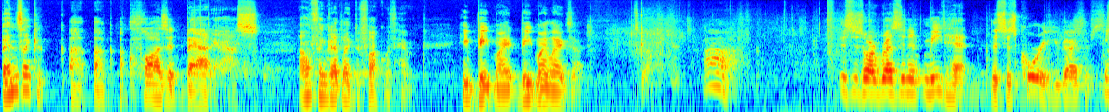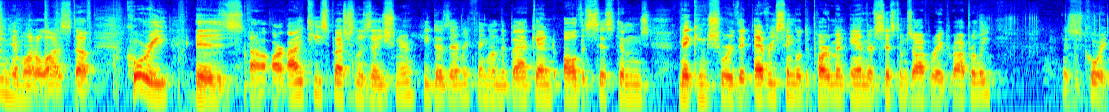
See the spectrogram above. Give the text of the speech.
Ben's like a, a, a, closet badass. I don't think I'd like to fuck with him. He beat my beat my legs up. Let's go. Ah. This is our resident meathead. This is Corey. You guys have seen him on a lot of stuff. Corey is uh, our IT specializationer. He does everything on the back end, all the systems, making sure that every single department and their systems operate properly. This is Corey.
